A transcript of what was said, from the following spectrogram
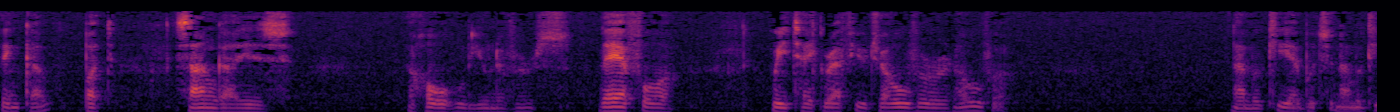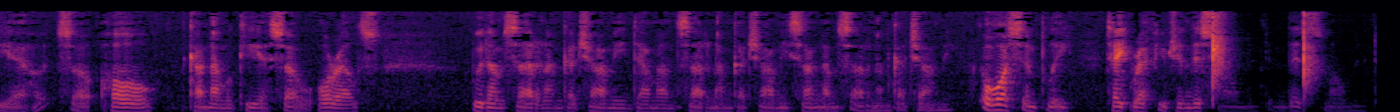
think of, but Sangha is the whole universe. Therefore, we take refuge over and over. Namukia Butsu Namukia so ho Kanamukia so or else Buddham Saranam Gacchami, Dhammam Saranam Gacchami, Sangham Saranam Gacchami. Or simply take refuge in this moment, in this moment.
